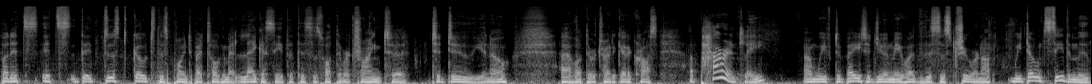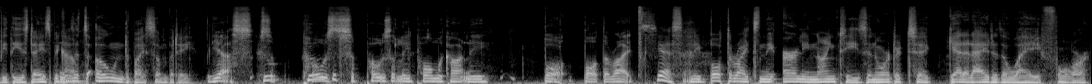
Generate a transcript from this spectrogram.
But it's it's it just go to this point about talking about legacy that this is what they were trying to to do. You know, uh, what they were trying to get across. Apparently. And we've debated, you and me, whether this is true or not. We don't see the movie these days because No. it's owned by somebody. yes, Who- who- supposedly Paul McCartney Bought. bought, the rights. Yes, and he bought the rights in the early 90s in order to get it out of the way for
